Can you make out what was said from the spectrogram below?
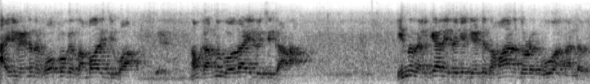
അതിന് വേണ്ടുന്ന കോപ്പൊക്കെ സമ്പാദിച്ചു പോവാം. നമുക്ക് അന്ന് ഗോതായിൽ വെച്ച് കാണാം. ഇന്ന് തൽക്കാലം ഇതൊക്കെ കേട്ട് സമാധാനത്തോടെ പോവാ നല്ലത്.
